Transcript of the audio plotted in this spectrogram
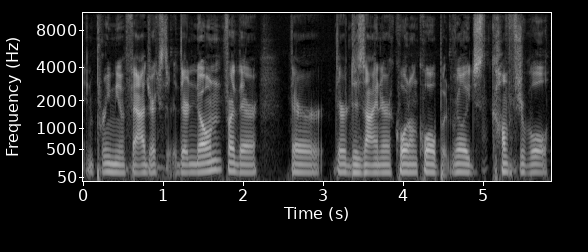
and premium fabrics. They're, they're known for their their their designer quote unquote, but really just comfortable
